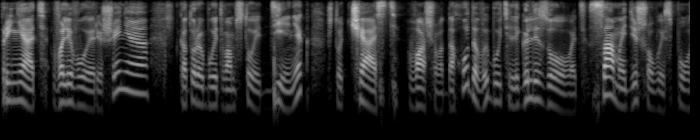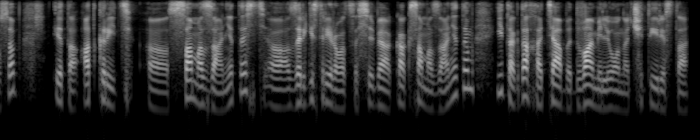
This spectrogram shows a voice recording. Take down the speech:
принять волевое решение, которое будет вам стоить денег, что часть вашего дохода вы будете легализовывать. Самый дешевый способ – это открыть самозанятость, э, зарегистрироваться себя как самозанятым, и тогда хотя бы 2 миллиона 400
